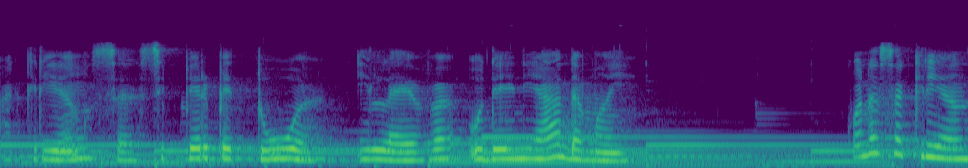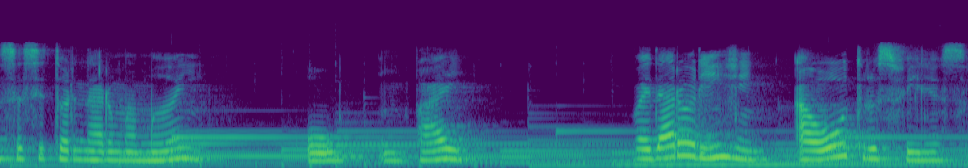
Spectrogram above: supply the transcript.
a criança se perpetua e leva o DNA da mãe. Quando essa criança se tornar uma mãe ou um pai, vai dar origem a outros filhos.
